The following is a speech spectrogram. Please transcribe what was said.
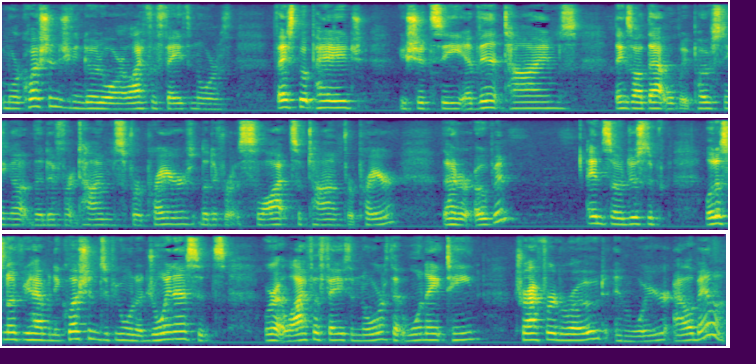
more questions, you can go to our Life of Faith North Facebook page. You should see event times, things like that. We'll be posting up the different times for prayers, the different slots of time for prayer that are open. And so just if, let us know if you have any questions. If you want to join us, it's we're at Life of Faith North at 118 Trafford Road in Warrior, Alabama.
